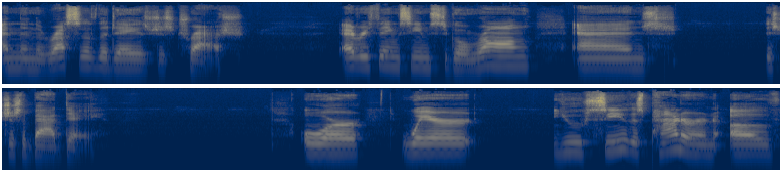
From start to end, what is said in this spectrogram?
and then the rest of the day is just trash? Everything seems to go wrong and it's just a bad day. Or where you see this pattern of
